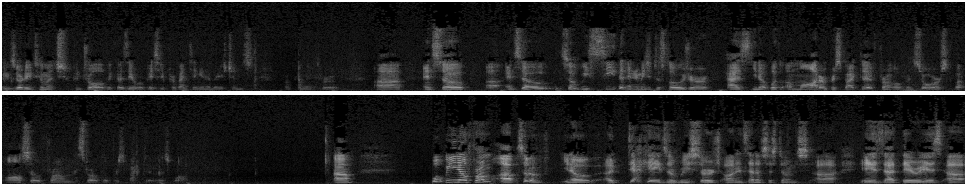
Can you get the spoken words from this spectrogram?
exerting too much control because they were basically preventing innovations from coming through. Uh, and so, uh, and so, so we see that intermediate disclosure has, you know, both a modern perspective from open source, but also from historical perspective as well. Um, what we know from uh, sort of, you know, uh, decades of research on incentive systems uh, is that there is uh,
